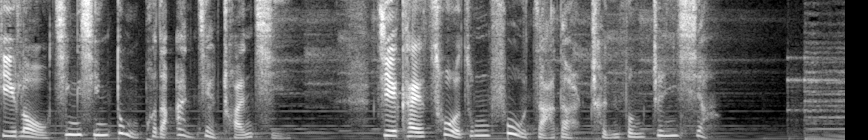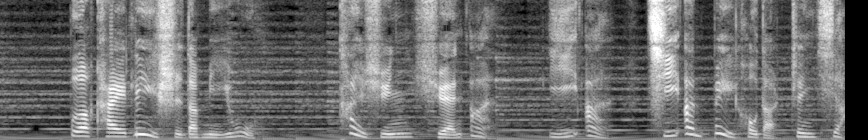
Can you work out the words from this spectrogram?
披露惊心动魄的案件传奇，揭开错综复杂的尘封真相，拨开历史的迷雾，探寻悬案、疑案、奇案背后的真相，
